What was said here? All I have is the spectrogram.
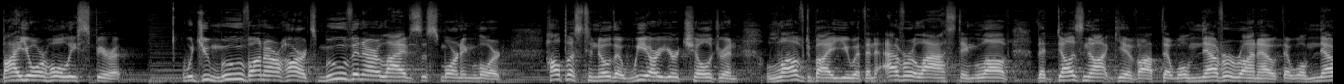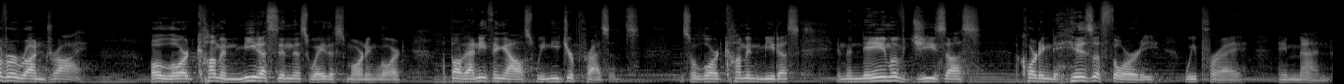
by your Holy Spirit? Would you move on our hearts, move in our lives this morning, Lord? Help us to know that we are your children, loved by you with an everlasting love that does not give up, that will never run out, that will never run dry. Oh Lord, come and meet us in this way this morning, Lord. Above anything else, we need your presence. And so, Lord, come and meet us. In the name of Jesus, according to his authority, we pray. Amen.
